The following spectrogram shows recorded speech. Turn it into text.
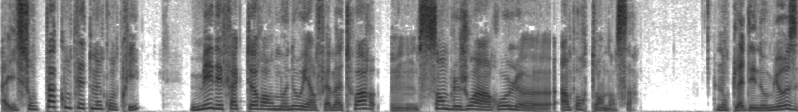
ah, ils sont pas complètement compris, mais des facteurs hormonaux et inflammatoires hum, semblent jouer un rôle euh, important dans ça. Donc la dénomiose,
